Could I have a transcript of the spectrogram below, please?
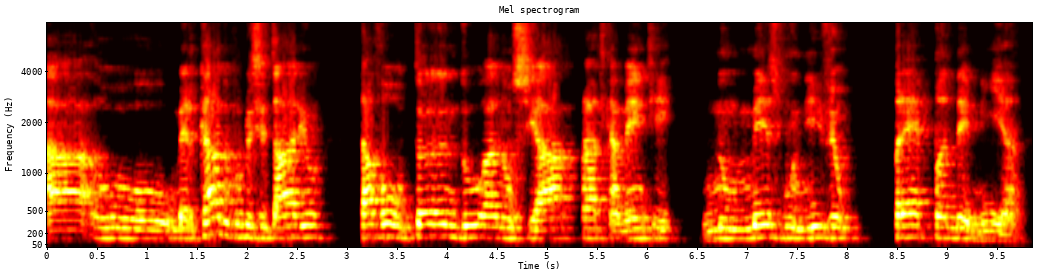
a, o, o mercado publicitário está voltando a anunciar praticamente no mesmo nível pré-pandemia.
